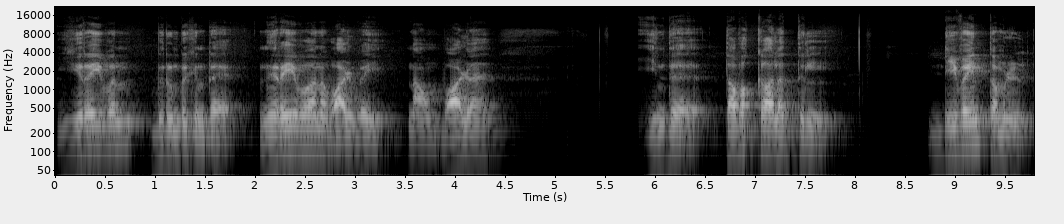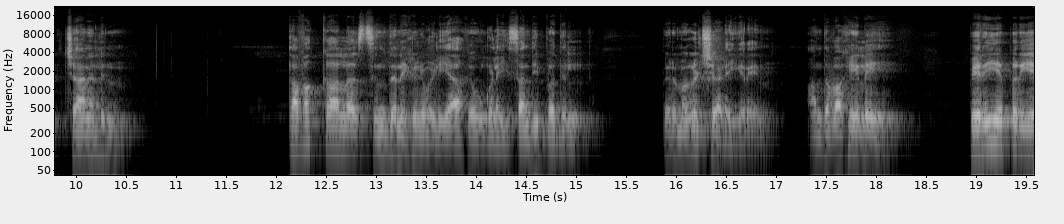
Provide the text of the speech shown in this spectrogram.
இறைவன் விரும்புகின்ற நிறைவான வாழ்வை நாம் வாழ இந்த தவக்காலத்தில் டிவைன் தமிழ் சேனலின் தவக்கால சிந்தனைகள் வழியாக உங்களை சந்திப்பதில் பெருமகிழ்ச்சி அடைகிறேன். அந்த வகையிலே பெரிய பெரிய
